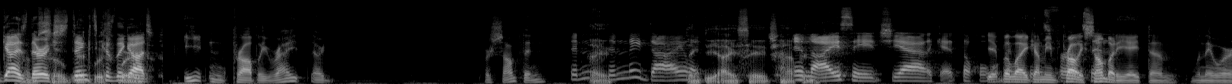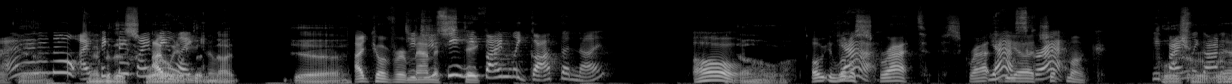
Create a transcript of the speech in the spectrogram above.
guys, I'm they're so extinct because they got eaten, probably, right? Or, or something. Didn't I didn't they die I like the Ice Age happened. in the ice age? Yeah, like it, the whole. Yeah, but like, I everything's mean, probably somebody ate them when they were. I Yeah. don't know. I Remember think they squirrel might be would like. eat with the them. nut? Yeah. I'd go for a Did you see steak. he finally got the nut? Oh, No. oh, a little Yeah. scrat, scrat Yeah, the uh, Scrat. chipmunk. He Foolish, finally got we're him.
